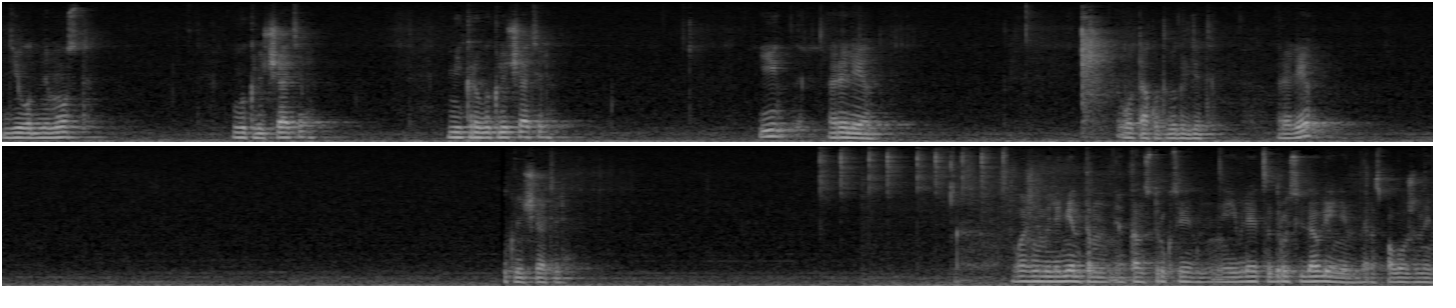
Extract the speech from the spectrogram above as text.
диодный мост, выключатель микровыключатель и реле. Вот так вот выглядит реле. Выключатель. Важным элементом конструкции является дроссель давления, расположенный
